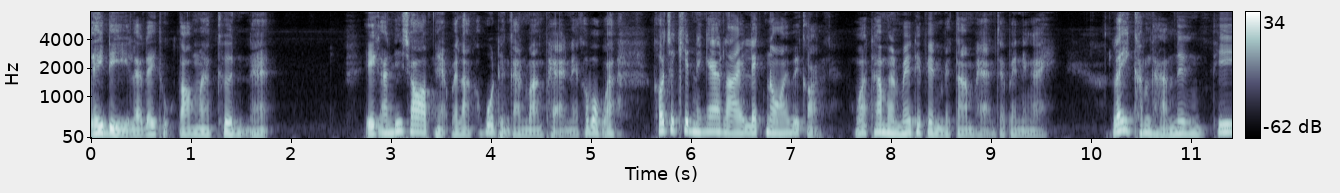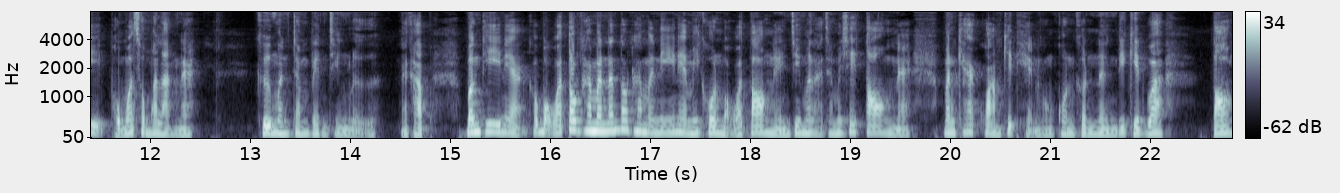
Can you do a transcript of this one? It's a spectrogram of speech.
ได้ดีและได้ถูกต้องมากขึ้นนะฮะอีกอันที่ชอบเนี่ยเวลาเขาพูดถึงการวางแผนเนี่ยเขาบอกว่าเขาจะคิดในแง่ร้ายเล็กน้อยไว้ก่อน ว่าถ้ามันไม่ได้เป็นไปตามแผนจะเป็นยังไง และอีกคำถามหนึ่งที่ผมว่าทรงพลังนะคือมันจำเป็นจริงหรือนะครับบางทีเนี่ยเขาบอกว่าต้องทำอันนั้นต้องทำอันนี้เนี่ยมีคนบอกว่าต้องเนี่ยจริงๆมันอาจจะไม่ใช่ต้องนะมันแค่ความคิดเห็นของคนคนหนึ่งที่คิดว่าต้อง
